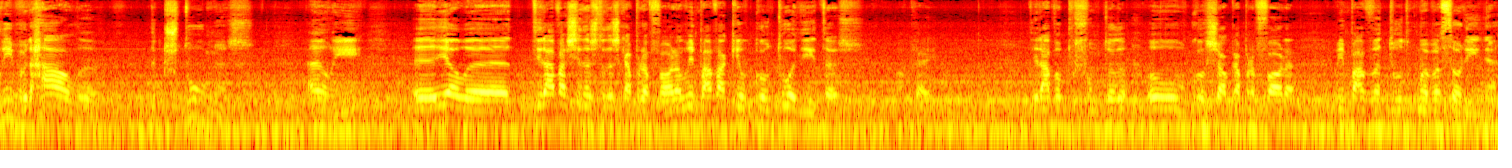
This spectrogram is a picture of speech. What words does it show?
liberal de costumes ali. Eh, ele eh, tirava as cenas todas cá para fora, limpava aquilo com toalhitas, ok? Tirava o perfume todo, ou o colchão cá para fora, limpava tudo com uma vassourinha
